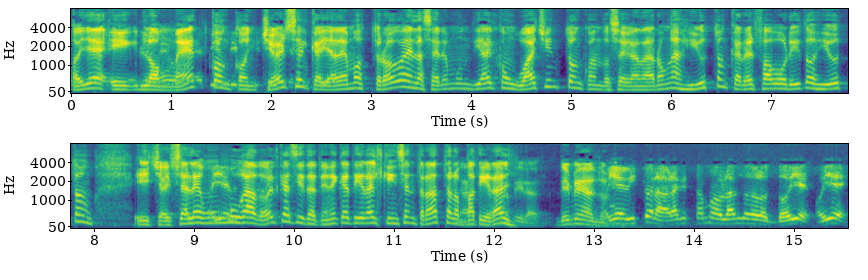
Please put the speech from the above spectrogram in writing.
oye, y los Mets es con, con Churchill, que ya demostró en la Serie Mundial con Washington, cuando se ganaron a Houston, que era el favorito Houston, y Churchill es un Oye, jugador que si te tiene que tirar 15 entradas, te las va a tirar. Dime, Arnold. Oye, Víctor, ahora que estamos hablando de los Dodgers, oye,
